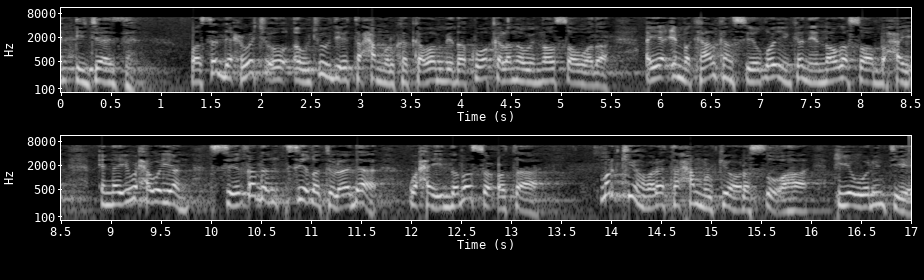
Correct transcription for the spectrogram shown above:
alijaaza waa saddex wej oo awjuhdii taxamulka kaba mida kuwo kalena uu inoo soo wada ayaa imika halkan siiqooyinkan inooga soo baxay. Inay waxa weeyaan siiqadan siiqatul adaa waxay daba socotaa markii hore taxamulkii hore suu ahaa iyo warintii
